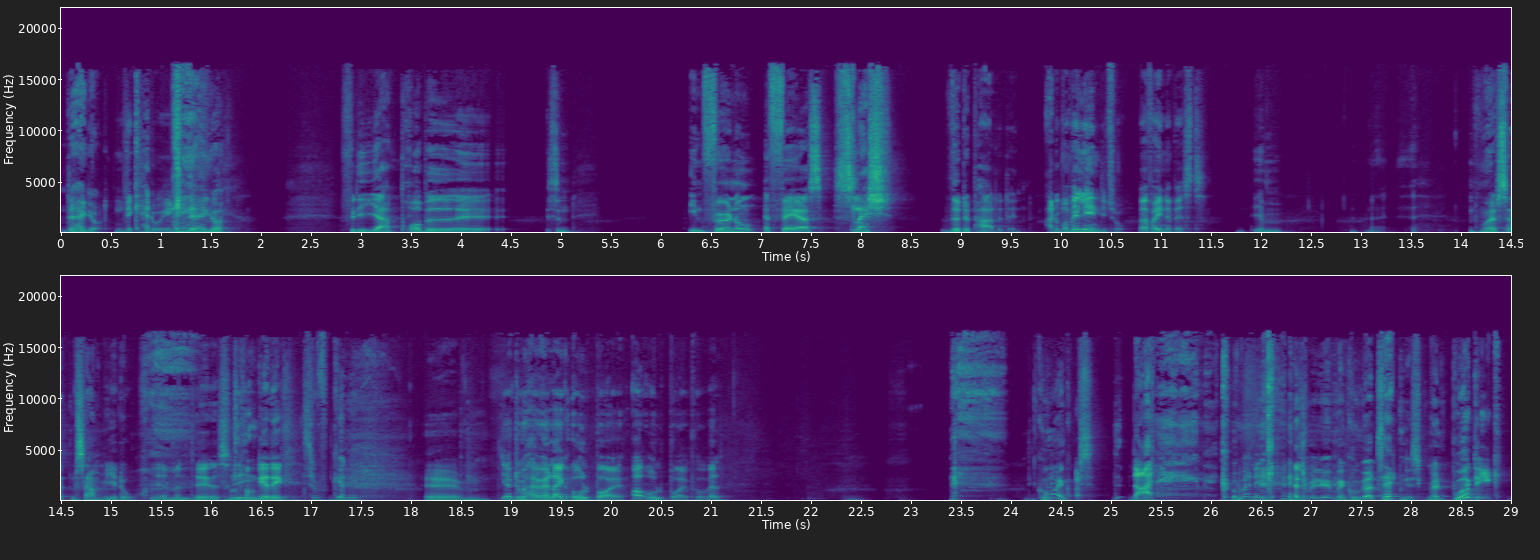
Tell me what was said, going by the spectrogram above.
Det har jeg gjort. Men det kan du ikke. Det har jeg gjort. Fordi jeg har proppet øh, sådan Infernal Affairs slash The Departed ind. Ej, du må vælge en af de to. Hvad for en er bedst? Jamen, nu har jeg sat den sammen i et ord. Jamen, det, sådan det, fungerer det ikke. Det fungerer det ikke. Øhm, Ja, du har jo heller ikke Oldboy og Oldboy på, vel? det kunne man godt. Nej, det kunne man ikke. Altså, man, man kunne godt teknisk, man burde ikke.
